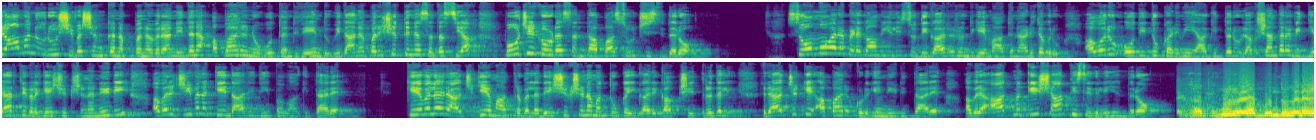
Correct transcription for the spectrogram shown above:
ಶಾಮನೂರು ಶಿವಶಂಕನಪ್ಪನವರ ನಿಧನ ಅಪಾರ ನೋವು ತಂದಿದೆ ಎಂದು ವಿಧಾನ ಪರಿಷತ್ತಿನ ಸದಸ್ಯ ಪೋಜೇಗೌಡ ಸಂತಾಪ ಸೂಚಿಸಿದರು. ಸೋಮವಾರ ಬೆಳಗಾವಿಯಲ್ಲಿ ಸುದ್ದಿಗಾರರೊಂದಿಗೆ ಮಾತನಾಡಿದವರು ಅವರು ಓದಿದ್ದು ಕಡಿಮೆಯಾಗಿದ್ದರೂ ಲಕ್ಷಾಂತರ ವಿದ್ಯಾರ್ಥಿಗಳಿಗೆ ಶಿಕ್ಷಣ ನೀಡಿ ಅವರ ಜೀವನಕ್ಕೆ ದಾರಿದೀಪವಾಗಿದ್ದಾರೆ. ಕೇವಲ ರಾಜಕೀಯ ಮಾತ್ರವಲ್ಲದೆ ಶಿಕ್ಷಣ ಮತ್ತು ಕೈಗಾರಿಕಾ ಕ್ಷೇತ್ರದಲ್ಲಿ ರಾಜ್ಯಕ್ಕೆ ಅಪಾರ ಕೊಡುಗೆ ನೀಡಿದ್ದಾರೆ. ಅವರ ಆತ್ಮಕ್ಕೆ ಶಾಂತಿ ಸಿಗಲಿ ಎಂದರು. ಆತ್ಮೀಯ ಬಂಧುಗಳೇ,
